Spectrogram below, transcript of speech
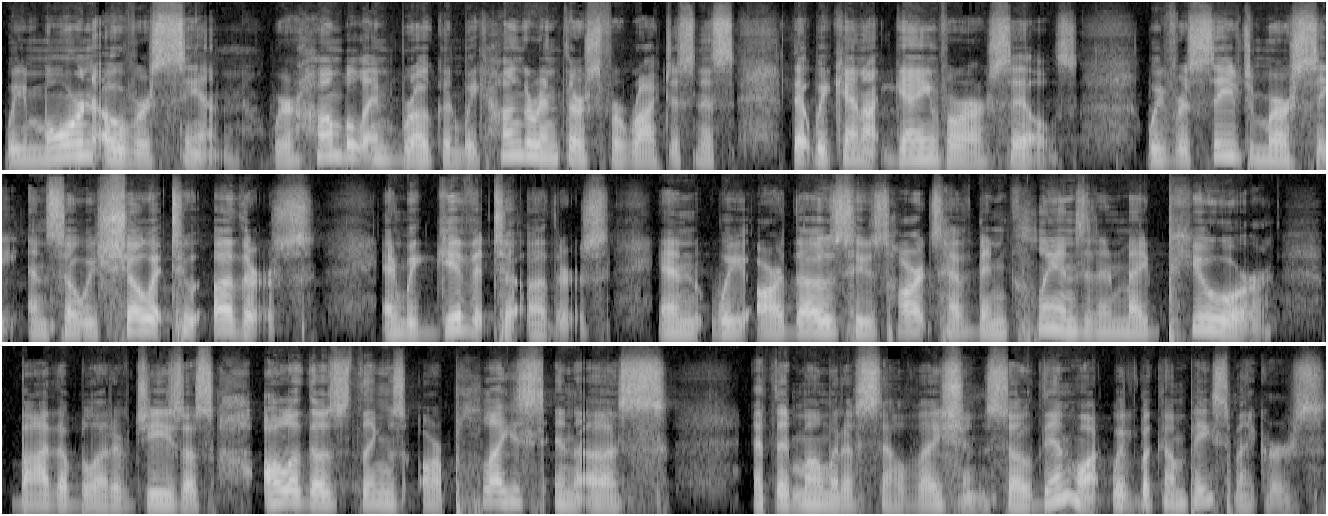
We mourn over sin. We're humble and broken. We hunger and thirst for righteousness that we cannot gain for ourselves. We've received mercy, and so we show it to others and we give it to others. And we are those whose hearts have been cleansed and made pure by the blood of Jesus. All of those things are placed in us at the moment of salvation. So then what? We've become peacemakers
